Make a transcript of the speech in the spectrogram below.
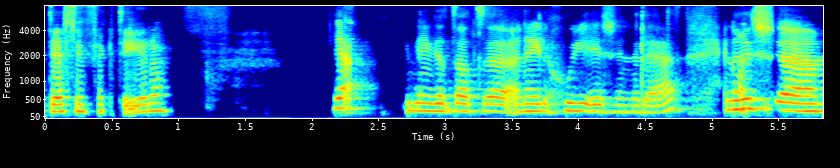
desinfecteren. Ja, ik denk dat dat een hele goede is, inderdaad. En er is, uh,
